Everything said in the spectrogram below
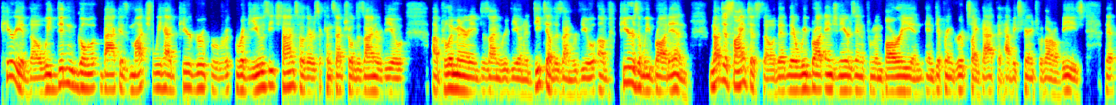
period, though, we didn't go back as much. We had peer group re- reviews each time. So there's a conceptual design review, a preliminary design review, and a detailed design review of peers that we brought in. Not just scientists, though. That there we brought engineers in from MBARI and, and different groups like that that have experience with ROVs that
